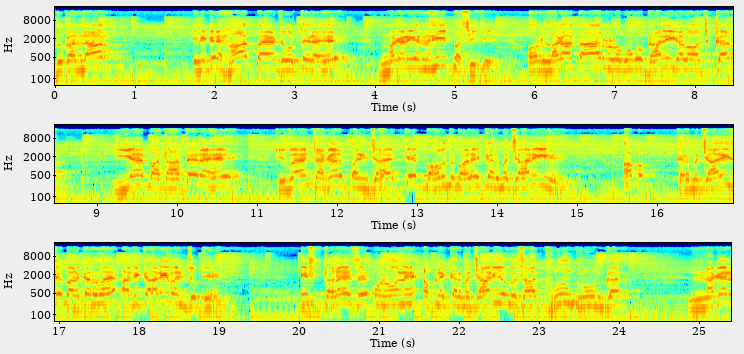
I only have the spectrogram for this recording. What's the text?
दुकानदार इनके हाथ पैर जोड़ते रहे, मगर ये नहीं पसीजे और लगातार लोगों को गाली गलौज कर यह बताते रहे कि वह नगर पंचायत के बहुत बड़े कर्मचारी हैं। अब कर्मचारी से बढ़कर वह अधिकारी बन चुके हैं। इस तरह से उन्होंने अपने कर्मचारियों के साथ घूम घूम कर नगर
